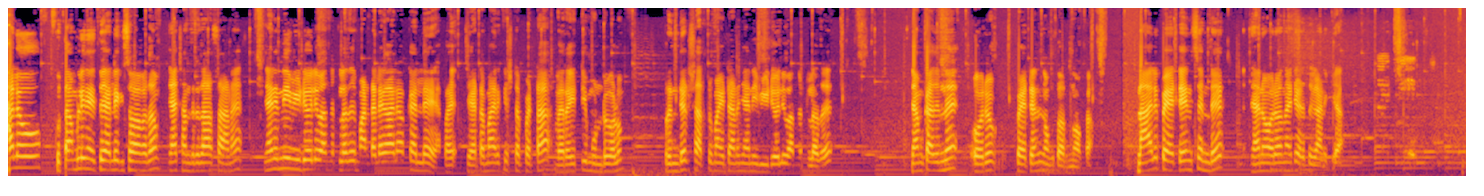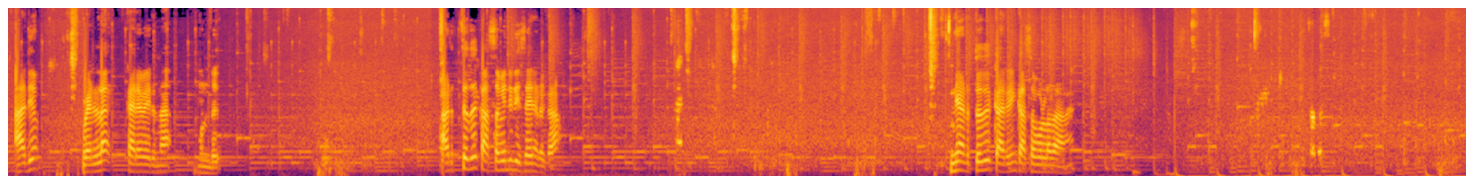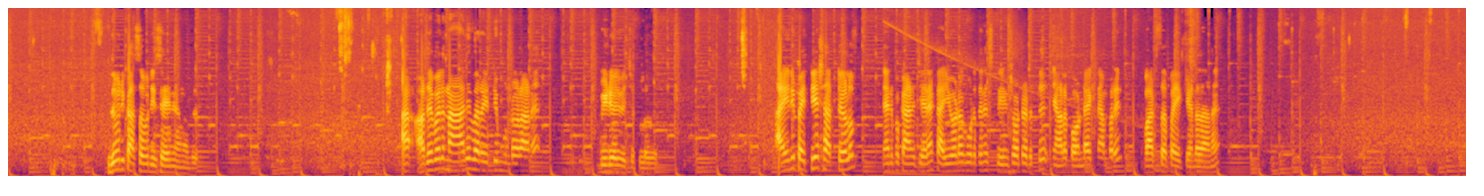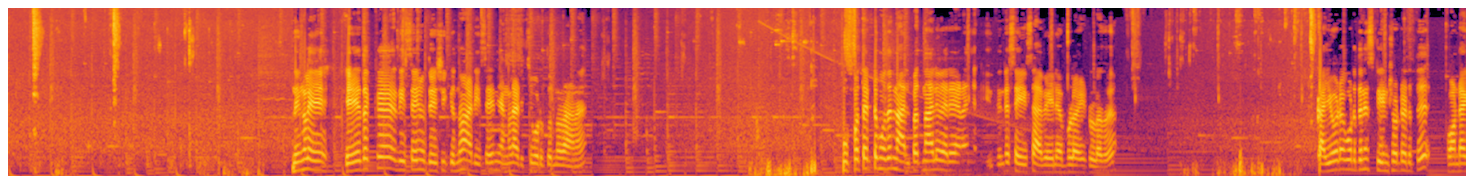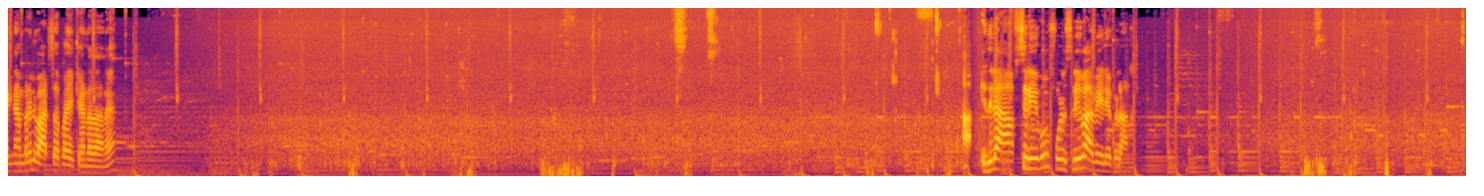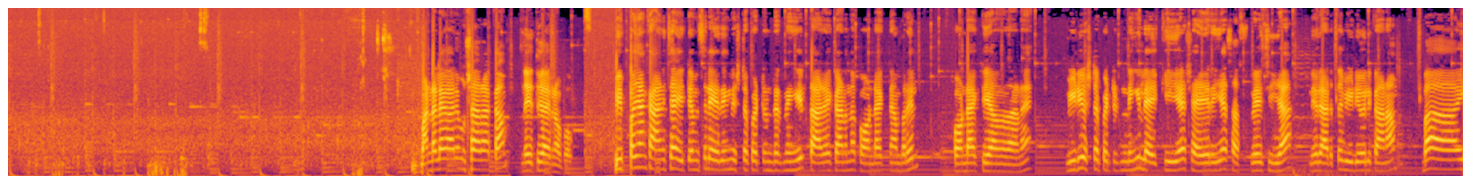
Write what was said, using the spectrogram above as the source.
Hello Kuthampully നെയ്ത്തുകാരിലേക്ക് സ്വാഗതം. ഞാൻ ചന്ദ്രദാസ് ആണ് ഞാൻ ഇന്ന് ഈ വീഡിയോയിൽ വന്നിട്ടുള്ളത് മണ്ഡലകാലമൊക്കെ അല്ലേ അപ്പൊ ചേട്ടന്മാർക്ക് ഇഷ്ടപ്പെട്ട വെറൈറ്റി മുണ്ടുകളും പ്രിന്റഡ് ഷർട്ടുമായിട്ടാണ് ഞാൻ ഈ വീഡിയോയിൽ വന്നിട്ടുള്ളത്. നമുക്ക് അതിന് ഓരോ പാറ്റേൺ നമുക്ക് തുറന്നു നോക്കാം. നാല് പാറ്റേൺസ് ഉണ്ട്. ഞാൻ ഓരോന്നായിട്ട് എടുത്ത് കാണിക്കാം. ആദ്യം വെള്ള കര വരുന്ന മുണ്ട്. അടുത്തത് കസവിന്റെ ഡിസൈൻ എടുക്കാം. ഇനി അടുത്തത് കരയും കസവുള്ളതാണ്. ഇതൊരു കസവ് ഡിസൈൻ ആണത്. അതേപോലെ നാല് വെറൈറ്റി മുണ്ടുകളാണ് വീഡിയോയിൽ വെച്ചിട്ടുള്ളത്. അതിന് പറ്റിയ ഷർട്ടുകളും ഞാനിപ്പോൾ കാണിച്ചു തരാം കൈയോടെ കൂടെ തന്നെ സ്ക്രീൻഷോട്ട് എടുത്ത് ഞങ്ങളുടെ കോൺടാക്ട് നമ്പറിൽ വാട്സാപ്പ് അയക്കേണ്ടതാണ്. നിങ്ങൾ ഏതൊക്കെ ഡിസൈൻ ഉദ്ദേശിക്കുന്നു ആ ഡിസൈൻ ഞങ്ങൾ അടിച്ചു കൊടുക്കുന്നതാണ്. മുപ്പത്തെട്ട് മുതൽ നാൽപ്പത്തിനാല് വരെയാണ് ഇതിന്റെ സൈസ് അവൈലബിൾ ആയിട്ടുള്ളത്. കൈയോടെ കൂടെ തന്നെ സ്ക്രീൻഷോട്ട് എടുത്ത് കോൺടാക്ട് നമ്പറിൽ വാട്സാപ്പ് അയക്കേണ്ടതാണ്. ഇതിൽ ഹാഫ് സ്ലീവും ഫുൾ സ്ലീവും അവൈലബിൾ ആണ്. മണ്ഡലകാലം ഉഷാറാക്കാം നെയ്ത്തുകാരനൊപ്പം. ഇപ്പൊ ഞാൻ കാണിച്ച ഐറ്റംസിൽ ഏതെങ്കിലും ഇഷ്ടപ്പെട്ടിട്ടുണ്ടെങ്കിൽ താഴെ കാണുന്ന കോൺടാക്ട് നമ്പറിൽ കോൺടാക്ട് ചെയ്യാവുന്നതാണ്. വീഡിയോ ഇഷ്ടപ്പെട്ടിട്ടുണ്ടെങ്കിൽ ലൈക്ക് ചെയ്യുക ഷെയർ ചെയ്യുക സബ്സ്ക്രൈബ് ചെയ്യുക. ഇനി ഒരു അടുത്ത വീഡിയോയിൽ കാണാം. ബൈ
